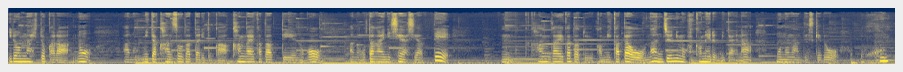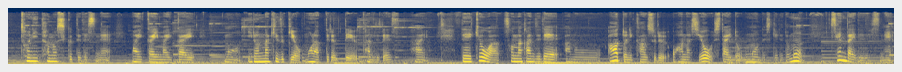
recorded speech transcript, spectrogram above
いろんな人からのあの見た感想だったりとか考え方っていうのをあのお互いにシェアし合って、うん、考え方というか見方を何重にも深めるみたいなものなんですけど本当に楽しくてですね毎回毎回もういろんな気づきをもらってるっていう感じです。はい、で今日はそんな感じであのアートに関するお話をしたいと思うんですけれども仙台でですね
